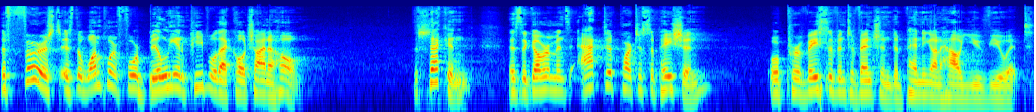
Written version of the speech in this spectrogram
The first is the 1.4 billion people that call China home. The second is the government's active participation or pervasive intervention, depending on how you view it.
